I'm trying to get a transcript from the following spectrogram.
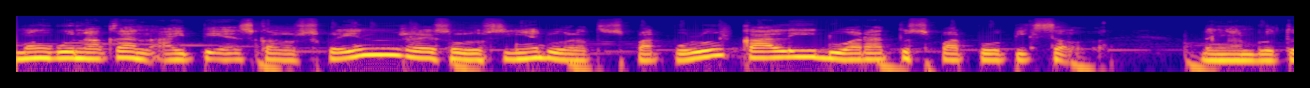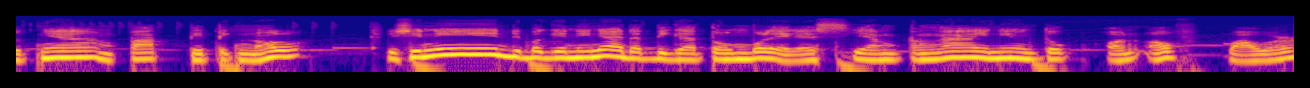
menggunakan IPS color screen resolusinya 240 kali 240 pixel. Dengan bluetoothnya 4.0 di sini di bagian ini ada tiga tombol ya guys. Yang tengah ini untuk on off power.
